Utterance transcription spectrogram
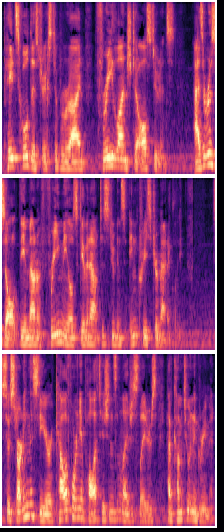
paid school districts to provide free lunch to all students. As a result, the amount of free meals given out to students increased dramatically. So, starting this year, California politicians and legislators have come to an agreement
